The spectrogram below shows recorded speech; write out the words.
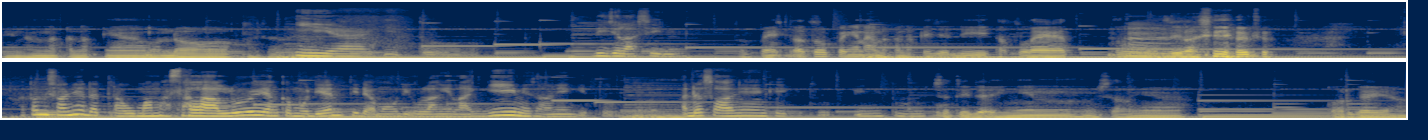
ini anak-anaknya mondok misalnya. Iya gitu. Dijelasin. Atau, pe- atau pengen anak-anaknya jadi atlet. Tuh Hmm. jelasin tuh atau misalnya ada trauma masa lalu yang kemudian tidak mau diulangi lagi misalnya gitu. Mm-mm. ada soalnya yang kayak gitu ini temenku saya tidak ingin misalnya keluarga yang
